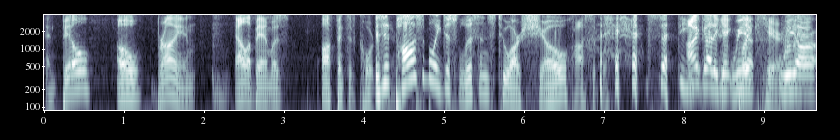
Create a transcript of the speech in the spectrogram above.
and Bill O'Brien, Alabama's offensive coordinator. Is it possible he just listens to our show? these- I gotta get we clicks are, here. We are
